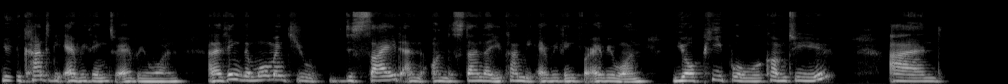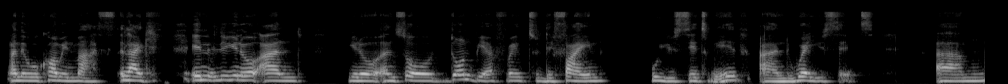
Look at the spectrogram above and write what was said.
you can't be everything to everyone. And I think the moment you decide and understand that you can't be everything for everyone, your people will come to you and and they will come in mass like in you know and you know and so don't be afraid to define who you sit with and where you sit. Um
